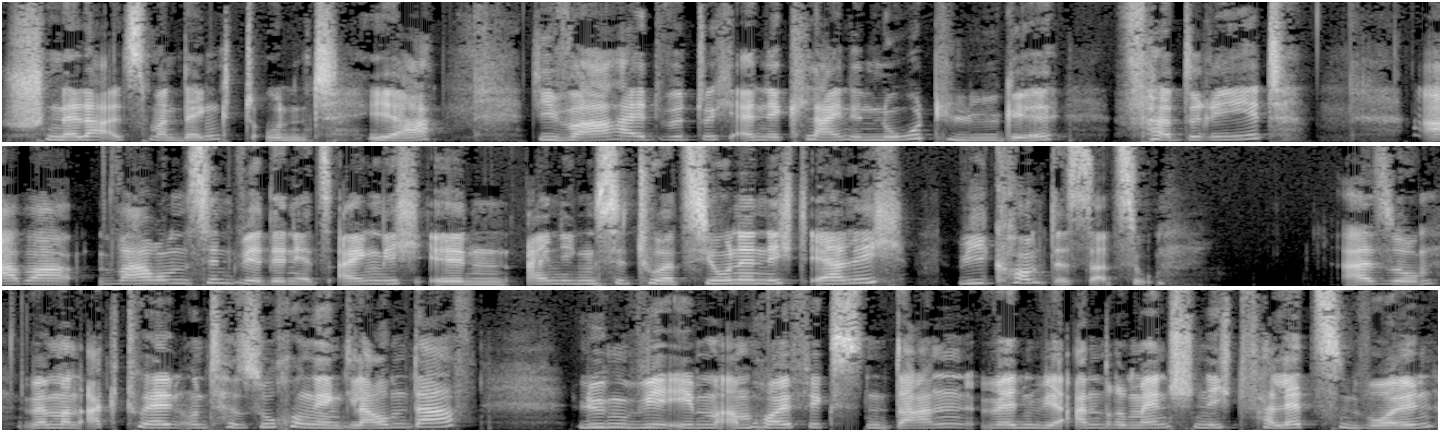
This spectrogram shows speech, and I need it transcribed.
schneller, als man denkt. Und ja, die Wahrheit wird durch eine kleine Notlüge verdreht. Aber warum sind wir denn jetzt eigentlich in einigen Situationen nicht ehrlich? Wie kommt es dazu? Also, wenn man aktuellen Untersuchungen glauben darf, lügen wir eben am häufigsten dann, wenn wir andere Menschen nicht verletzen wollen.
